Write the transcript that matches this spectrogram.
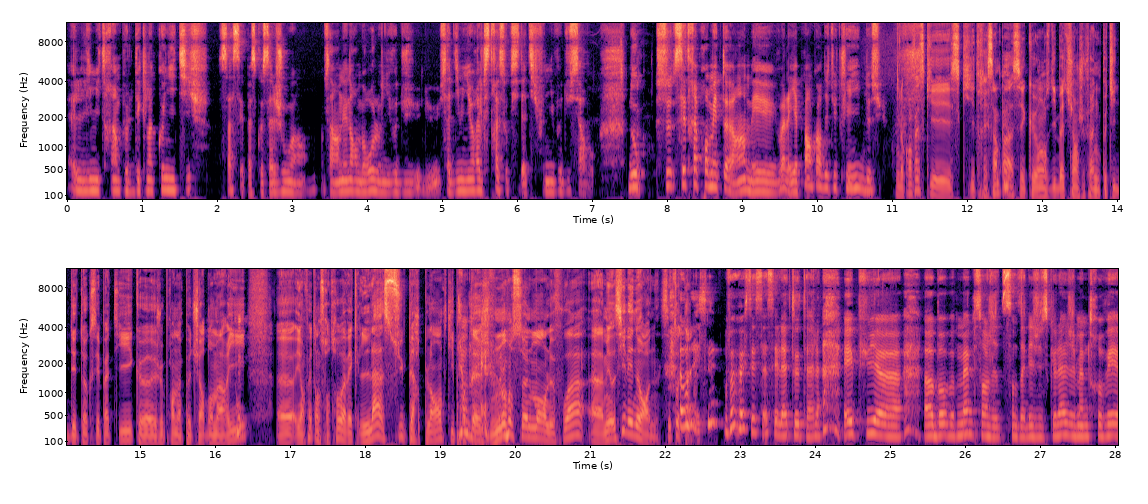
elle limiterait un peu le déclin cognitif ça, c'est parce que ça joue un, ça a un énorme rôle au niveau du, ça diminuerait le stress oxydatif au niveau du cerveau. Donc, c'est très prometteur, hein, mais voilà, il n'y a pas encore d'études cliniques dessus. Donc, en fait, ce qui est, ce qui est très sympa, c'est qu'on se dit, bah tiens, je vais faire une petite détox hépatique, euh, je vais prendre un peu de chardon-marie, euh, et en fait, on se retrouve avec la super plante qui protège non seulement le foie, euh, mais aussi les neurones. C'est total. Oui, c'est ça, c'est la totale. Et puis, bon, même sans, sans aller jusque-là, j'ai même trouvé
